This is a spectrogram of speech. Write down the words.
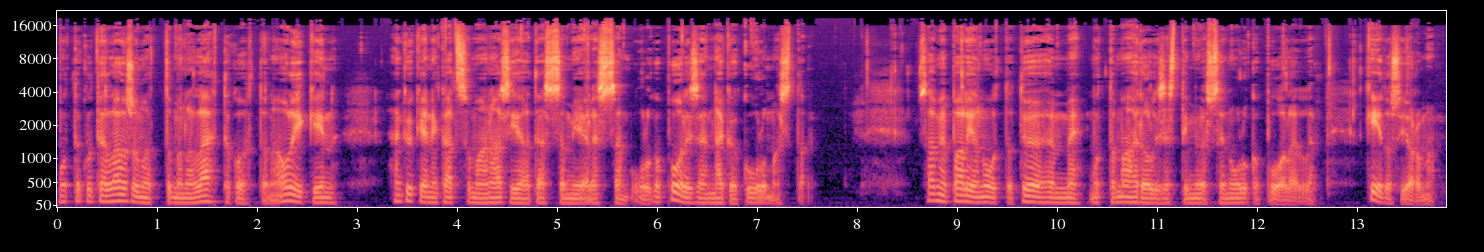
mutta kuten lausumattomana lähtökohtana olikin, hän kykeni katsomaan asiaa tässä mielessä ulkopuolisen näkökulmasta. Saimme paljon uutta työhömme, mutta mahdollisesti myös sen ulkopuolelle. Kiitos Jorma.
